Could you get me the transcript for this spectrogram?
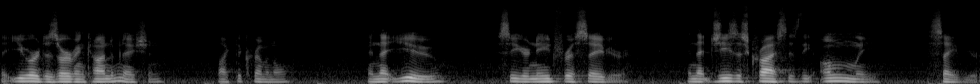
that you are deserving condemnation, like the criminal, and that you see your need for a Savior, and that Jesus Christ is the only Savior,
